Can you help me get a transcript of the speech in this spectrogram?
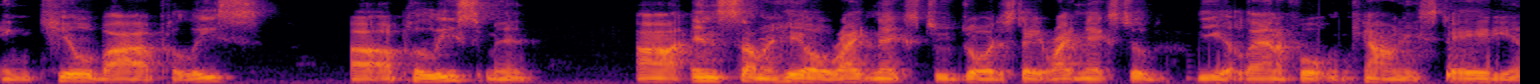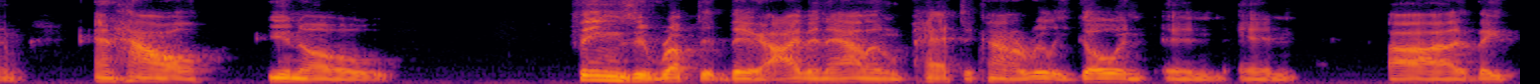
and killed by a police uh, a policeman uh, in Summerhill, right next to Georgia State, right next to the Atlanta Fulton County Stadium, and how you know things erupted there. Ivan Allen had to kind of really go and and and uh, they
